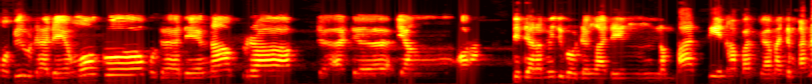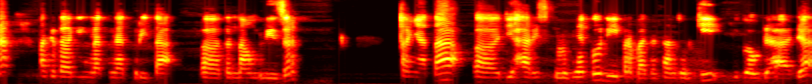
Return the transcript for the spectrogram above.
mobil udah ada yang mogok udah ada yang nabrak udah ada yang orang di dalamnya juga udah nggak ada yang nempatin apa segala macam. Karena pas kita lagi ngeliat-ngeliat berita uh, tentang blizzard ternyata uh, di hari sebelumnya tuh di perbatasan Turki juga udah ada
